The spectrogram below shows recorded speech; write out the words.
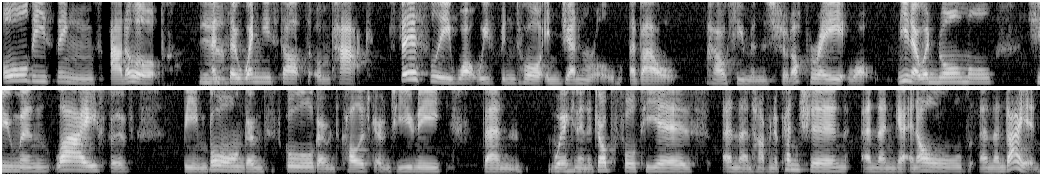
All these things add up. Yeah. And so when you start to unpack, firstly, what we've been taught in general about how humans should operate, what you know, a normal human life of being born, going to school, going to college, going to uni, then working in a mm. job for 40 years, and then having a pension, and then getting old, and then dying.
